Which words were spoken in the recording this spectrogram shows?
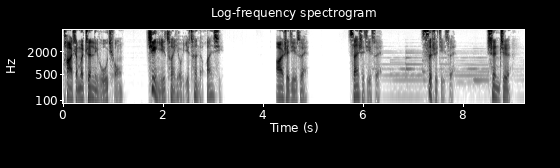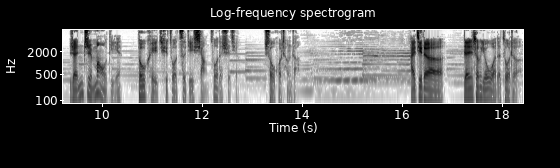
怕什么真理无穷，进一寸有一寸的欢喜。二十几岁，三十几岁，四十几岁，甚至人至耄耋，都可以去做自己想做的事情，收获成长。还记得？人生有我的作者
